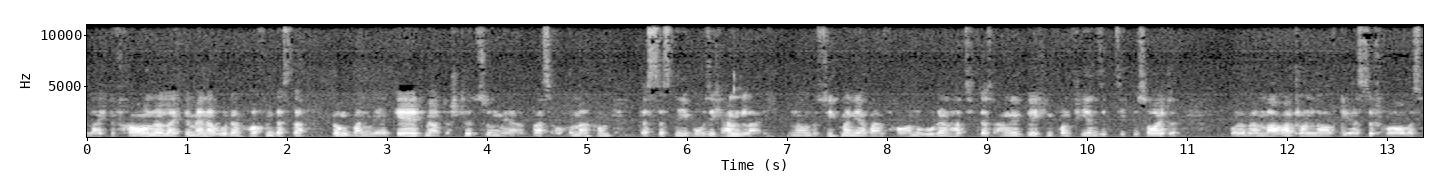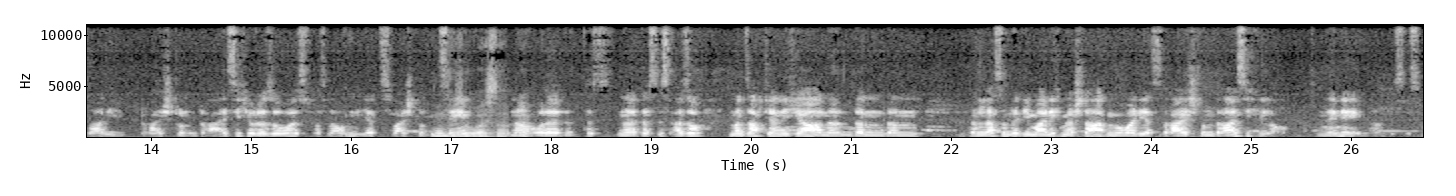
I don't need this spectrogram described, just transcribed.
leichte Frauen oder leichte Männerrudern hoffen, dass da irgendwann mehr Geld, mehr Unterstützung, mehr was auch immer kommt, dass das Niveau sich angleicht. Ne? Und das sieht man ja beim Frauenrudern, hat sich das angeglichen von 74 bis heute oder beim Marathonlauf, die erste Frau, was war die? Drei Stunden 30 oder sowas? Was laufen die jetzt? Zwei Stunden zehn? Sowas, ne? Na, oder das, na, das ist also, man sagt ja nicht, ja, ne, dann, dann, dann lassen wir die mal nicht mehr starten, nur weil die jetzt drei Stunden 30 gelaufen sind. Nee, nee, ne, das ist,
